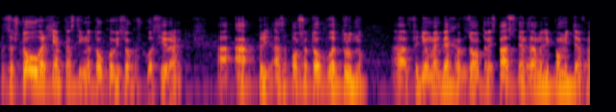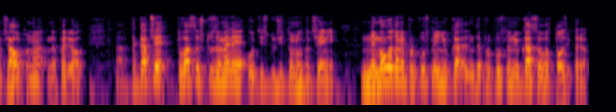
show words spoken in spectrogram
защо Увърхемптън стигна толкова високо в класирането, а, а, а започна толкова трудно. в един момент бяха в зоната на изпадащите, не знам дали помните в началото на, на периода. Така че това също за мен е от изключително значение. Не мога да не пропусна, Нюка, да пропусна Нюкасъл в този период.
